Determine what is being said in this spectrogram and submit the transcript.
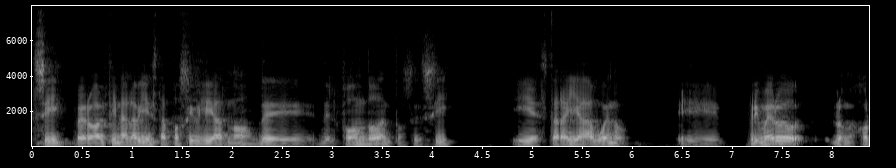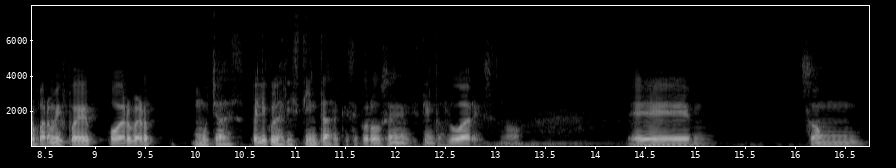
Sí, pero al final había esta posibilidad, ¿no? De, del fondo, entonces sí. Y estar allá, bueno, eh, primero lo mejor para mí fue poder ver muchas películas distintas que se producen en distintos lugares, ¿no? Eh, son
